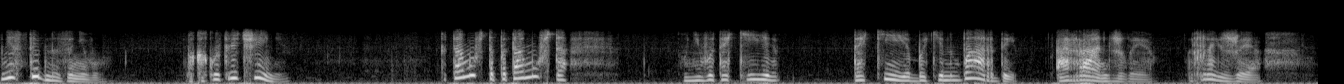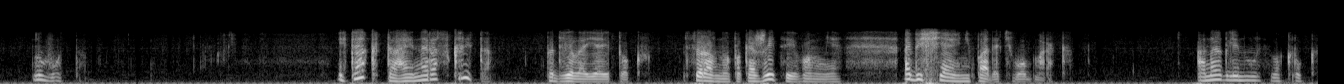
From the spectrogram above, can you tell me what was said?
Мне стыдно за него. По какой причине? Потому что, потому что у него такие, такие бакенбарды оранжевые, рыжие. Ну вот. Итак, тайна раскрыта, подвела я итог. Все равно покажите его мне. Обещаю не падать в обморок. Она оглянулась вокруг.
